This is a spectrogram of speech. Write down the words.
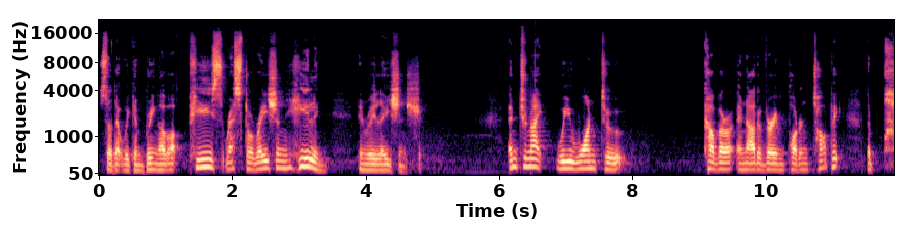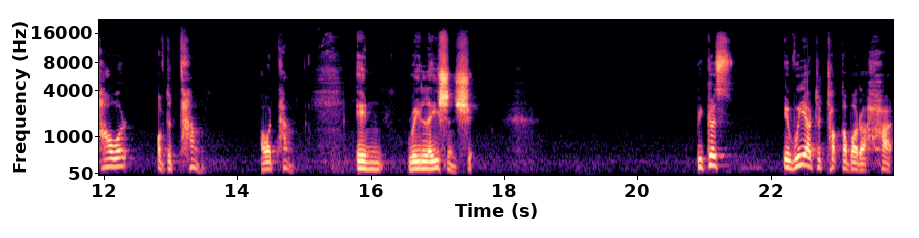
so that we can bring about peace, restoration, healing in relationship. And tonight we want to cover another very important topic the power of the tongue, our tongue, in relationship. Because if we are to talk about a heart,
